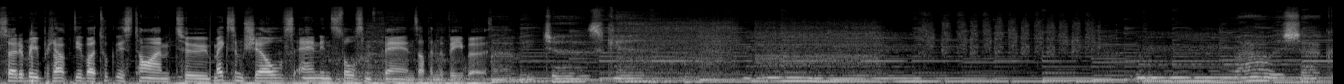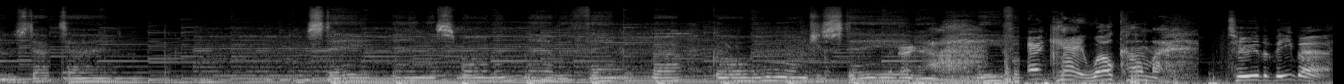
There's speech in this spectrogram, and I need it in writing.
So to be productive I took this time to make some shelves and install some fans up in the V-berth. Mm, and stay in this moment. Never think Okay, welcome to the V-berth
